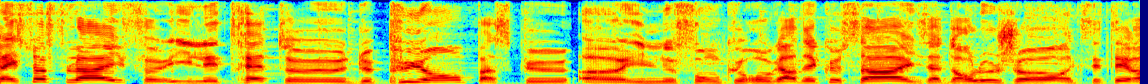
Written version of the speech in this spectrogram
slice of Life, ils les traitent euh, de puants parce que euh, ils ne font que regarder que ça, ils adorent le genre, etc.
